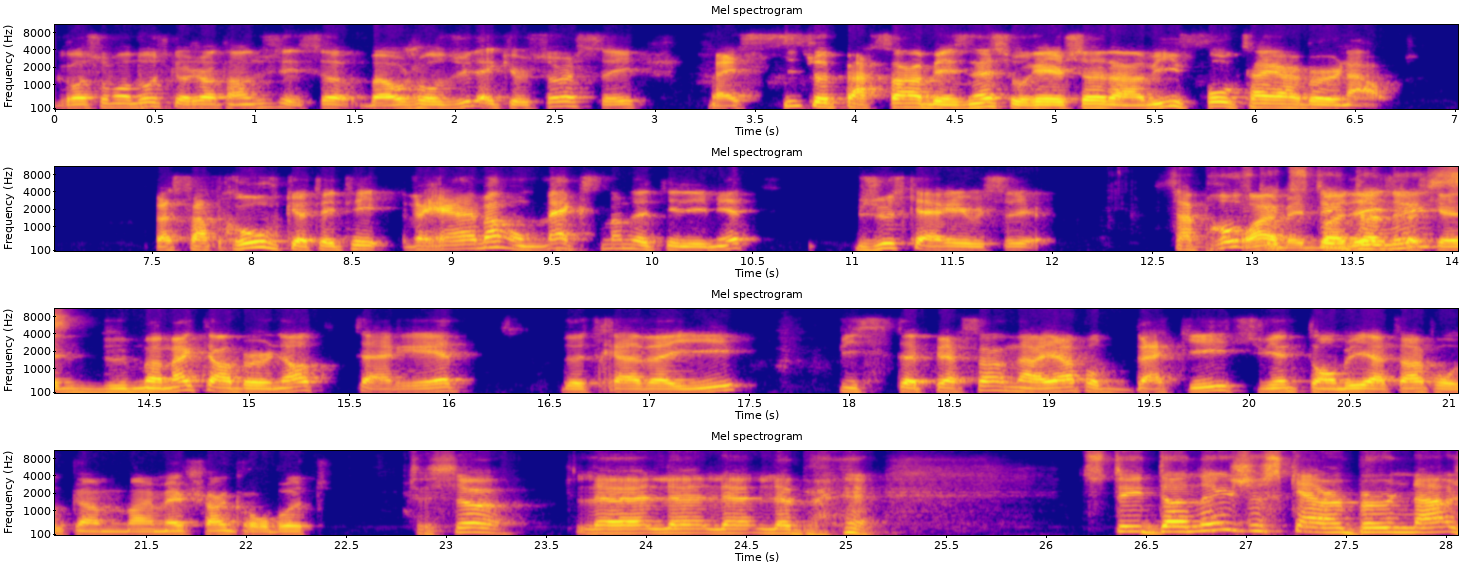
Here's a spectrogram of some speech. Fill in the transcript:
Grosso modo, ce que j'ai entendu, c'est ça. Ben, Aujourd'hui, la culture, c'est ben, si tu veux partir en business ou réussir dans la vie, il faut que tu aies un burn-out. Parce que ça prouve que tu as été vraiment au maximum de tes limites jusqu'à réussir. Ça prouve que ben, tu t'es donné... Parce que du moment que tu es en burn-out, tu arrêtes de travailler. Puis si tu personne en arrière pour te baquer, tu viens de tomber à terre pour comme un méchant gros bout. C'est ça. Le, le, tu t'es donné jusqu'à un burn-out,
